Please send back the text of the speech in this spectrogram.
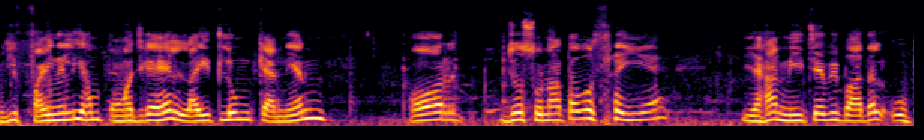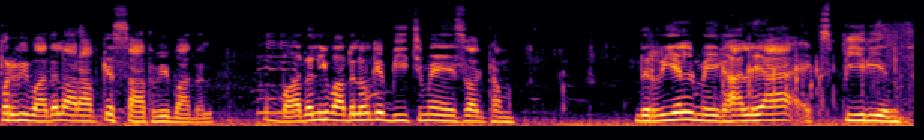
तो फाइनली हम पहुँच गए हैं लाइटलूम कैनियन और जो सुना था वो सही है। यहाँ नीचे भी बादल, ऊपर भी बादल और आपके साथ भी बादल। तो बादल ही बादलों के बीच में हैं इस वक्त हम। द रियल मेघालय एक्सपीरियंस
